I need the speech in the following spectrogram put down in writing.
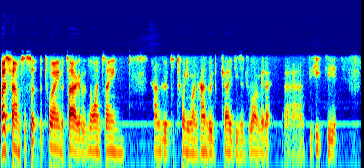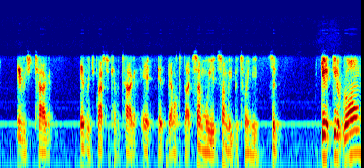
Most farms will sit between a target of 1900 to 2100 kgs of dry matter uh, hit hectare average target average pasture cover target at, at balance date, somewhere somewhere between there. So get it get it wrong,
